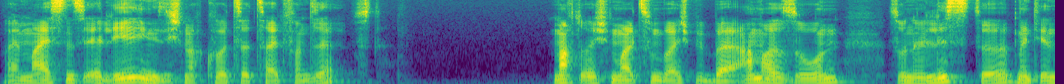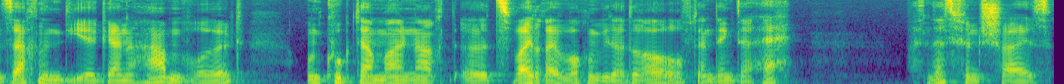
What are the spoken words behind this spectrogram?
Weil meistens erledigen sie sich nach kurzer Zeit von selbst. Macht euch mal zum Beispiel bei Amazon so eine Liste mit den Sachen, die ihr gerne haben wollt und guckt da mal nach äh, zwei, drei Wochen wieder drauf. Dann denkt er, hä? Was ist denn das für ein Scheiß?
